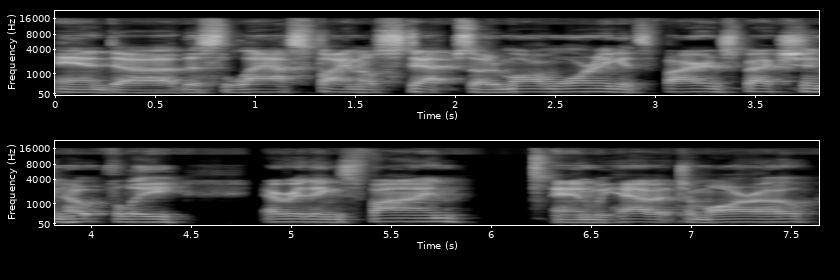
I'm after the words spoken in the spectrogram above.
and uh, this last final step. So tomorrow morning, it's fire inspection. Hopefully, everything's fine, and we have it tomorrow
